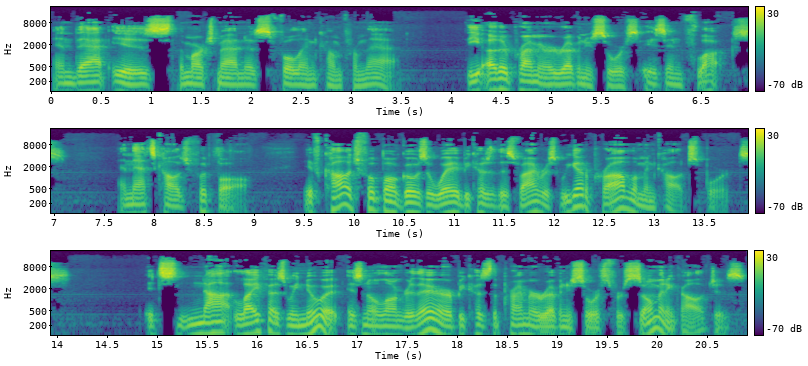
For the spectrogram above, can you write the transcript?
and that is the March Madness full income from that. The other primary revenue source is in flux, and that's college football. If college football goes away because of this virus, we got a problem in college sports it's not life as we knew it is no longer there because the primary revenue source for so many colleges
